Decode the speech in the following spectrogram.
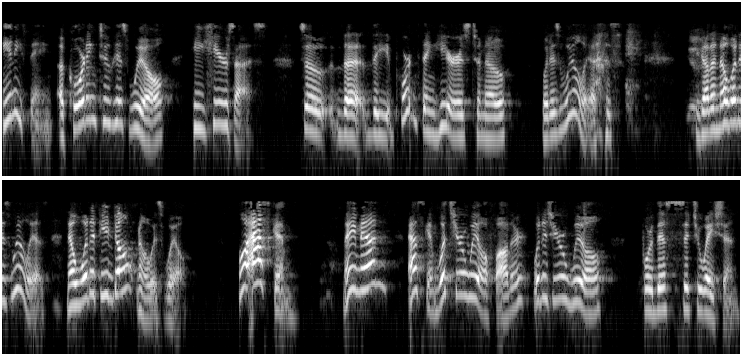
anything according to His will, He hears us. So the, the important thing here is to know what His will is. You gotta know what His will is. Now what if you don't know His will? Well, ask Him. Amen? Ask Him, what's your will, Father? What is your will for this situation?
